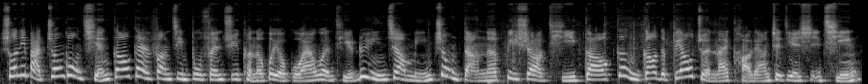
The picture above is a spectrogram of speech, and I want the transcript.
说你把中共前高干放进不分区，可能会有国安问题。绿营叫民众党呢，必须要提高更高的标准来考量这件事情。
